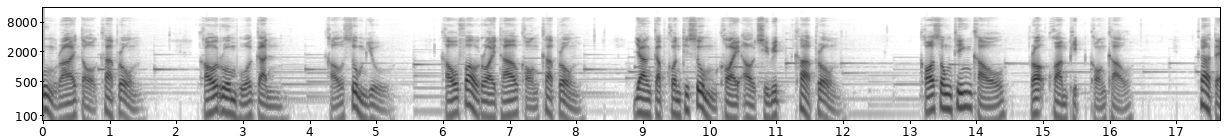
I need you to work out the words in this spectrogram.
มุ่งร้ายต่อข้าพระองค์ เขารวมหัวกัน เขาซุ่มอยู่ เขาเฝ้ารอยเท้าของข้าพระองค์อย่างกับคนที่ซุ่มคอยเอาชีวิตข้าพระองค์ ขอทรงทิ้งเขาเพราะความผิดของเขา ข้าแต่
